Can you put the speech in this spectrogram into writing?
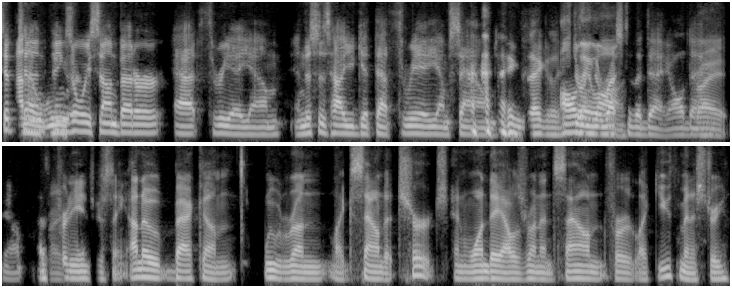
Tip 10, things always sound better at 3 a.m. And this is how you get that 3 a.m. sound exactly. All day during the long. rest of the day, all day. Right. Yeah. That's Right. pretty interesting. I know back um we would run like sound at church and one day I was running sound for like youth ministry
